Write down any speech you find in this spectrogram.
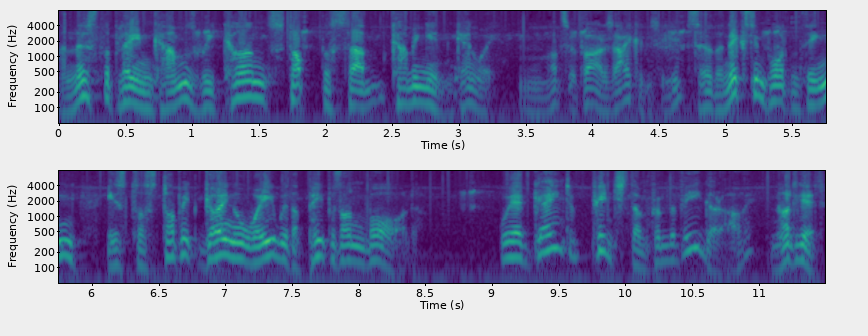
Unless the plane comes, we can't stop the sub coming in, can we? Mm, not so far as I can see. So the next important thing is to stop it going away with the papers on board. We're going to pinch them from the Vega, are we? Not yet.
